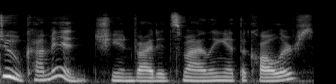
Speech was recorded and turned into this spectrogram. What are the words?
Do come in, she invited, smiling at the callers.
